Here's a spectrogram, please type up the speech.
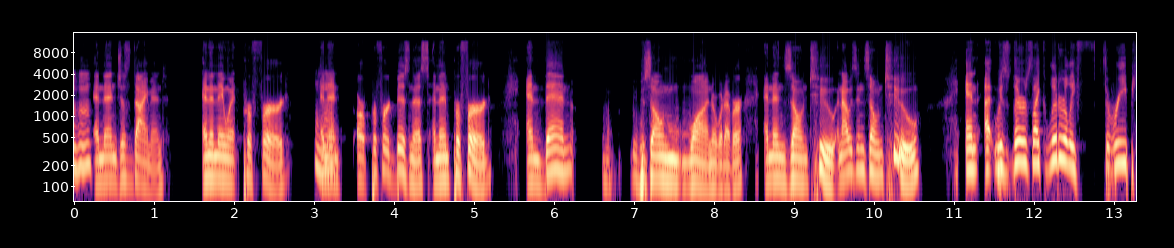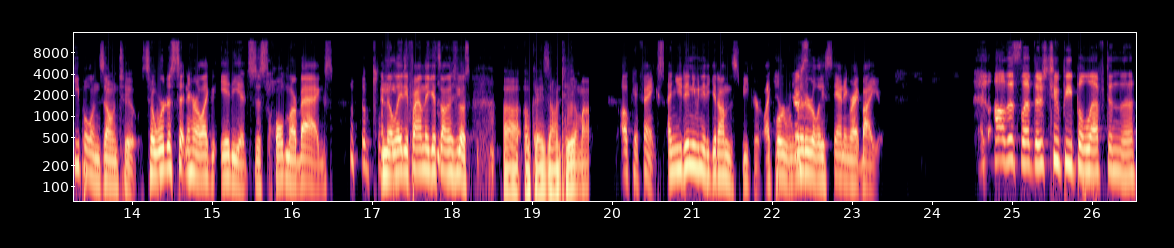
Mhm. and then just diamond and then they went preferred Mhm. and then or preferred business and then preferred and then zone one or whatever and then zone two and i was in zone two and it was there was like literally three people in zone two. So we're just sitting here like idiots just holding our bags. And the lady finally gets on there she goes uh okay zone two. I'm like okay thanks. And you didn't even need to get on the speaker. Like we're There's- literally standing right by you. All this left. There's two people left in the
